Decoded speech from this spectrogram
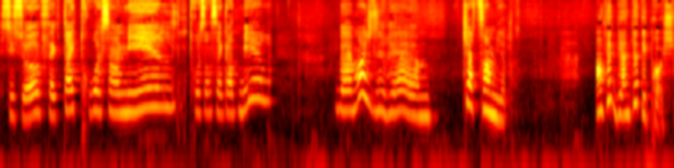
c'est ça, fait que peut-être 300 000, 350 000. Ben, moi, je dirais euh, 400 000. En fait, Bianca, t'es proche.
